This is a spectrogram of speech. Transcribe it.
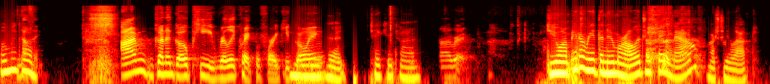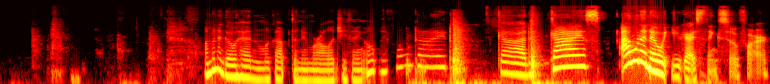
Oh my god. i'm gonna go pee really quick before i keep you're going Good. Take your time. all right Do you want me to read the numerology thing now? Oh, she left. I'm gonna go ahead and look up the numerology thing. Oh, my phone died. God, guys, I want to know what you guys think so far.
